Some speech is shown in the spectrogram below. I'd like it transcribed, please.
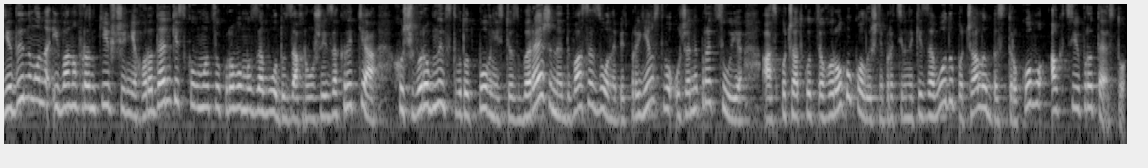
Єдиному на Івано-Франківщині Городенківському цукровому заводу загрожує закриття. Хоч виробництво тут повністю збережене, два сезони підприємство уже не працює. А з початку цього року колишні працівники заводу почали безстрокову акцію протесту.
